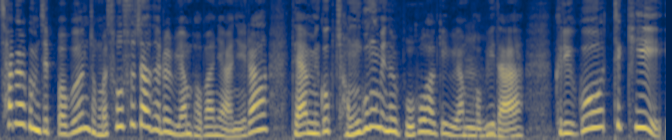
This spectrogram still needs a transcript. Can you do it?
차별금지법은 정말 소수자들을 위한 법안이 아니라 대한민국 전 국민을 보호하기 위한 음. 법이다. 그리고 특히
